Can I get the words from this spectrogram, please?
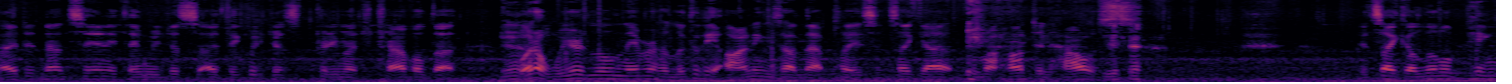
I did not see anything. We just, I think we just pretty much traveled. Uh, Yeah. What a weird little neighborhood. Look at the awnings on that place. It's like a, from a haunted house. Yeah. It's like a little pink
